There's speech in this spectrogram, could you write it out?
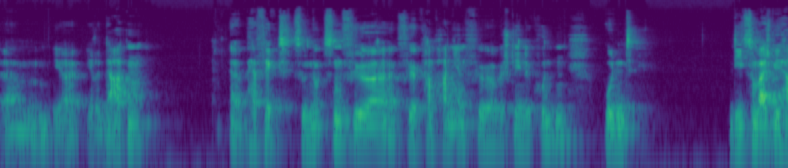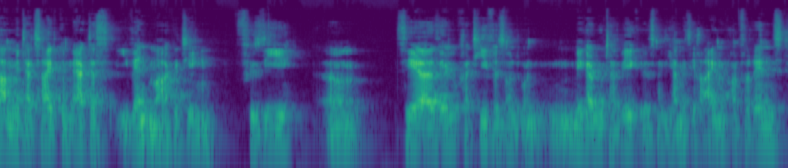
ähm, ihr, ihre Daten äh, perfekt zu nutzen für, für Kampagnen, für bestehende Kunden. Und die zum Beispiel haben mit der Zeit gemerkt, dass Event-Marketing für sie äh, sehr, sehr lukrativ ist und, und ein mega guter Weg ist. Die haben jetzt ihre eigene Konferenz,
